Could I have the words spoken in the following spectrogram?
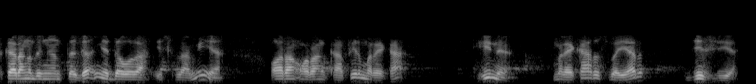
sekarang dengan tegaknya daulah Islamiyah, orang-orang kafir mereka hina. Mereka harus bayar jizyah.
